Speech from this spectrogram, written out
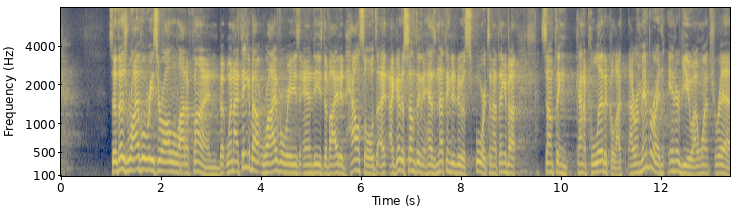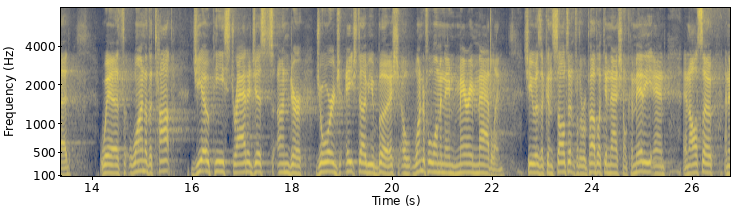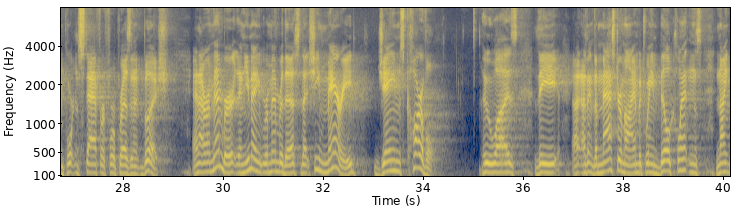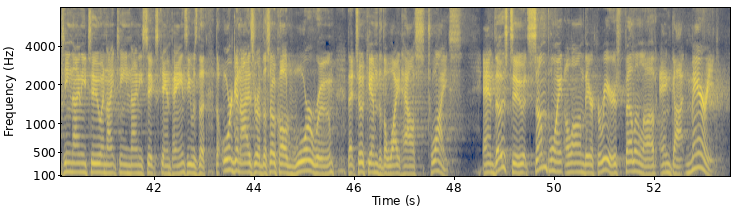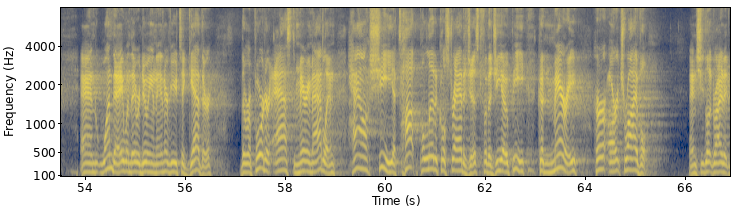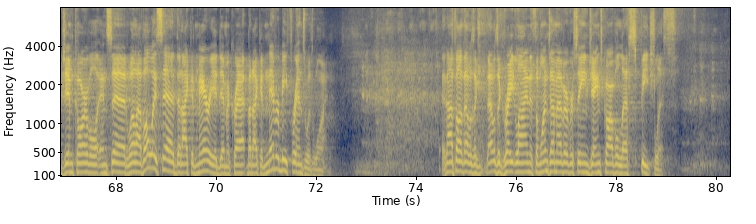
So those rivalries are all a lot of fun, but when I think about rivalries and these divided households, I, I go to something that has nothing to do with sports, and I think about something kind of political. I, I remember an interview I once read with one of the top GOP strategists under George H.W. Bush, a wonderful woman named Mary Matalin. She was a consultant for the Republican National Committee and, and also an important staffer for President Bush. And I remember, and you may remember this, that she married James Carville, who was the, I think, the mastermind between Bill Clinton's 1992 and 1996 campaigns. He was the, the organizer of the so called war room that took him to the White House twice. And those two, at some point along their careers, fell in love and got married. And one day, when they were doing an interview together, the reporter asked Mary Matalin how she, a top political strategist for the GOP, could marry her arch rival. And she looked right at Jim Carville and said, Well, I've always said that I could marry a Democrat, but I could never be friends with one. and I thought that was, a, that was a great line. It's the one time I've ever seen James Carville left speechless.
